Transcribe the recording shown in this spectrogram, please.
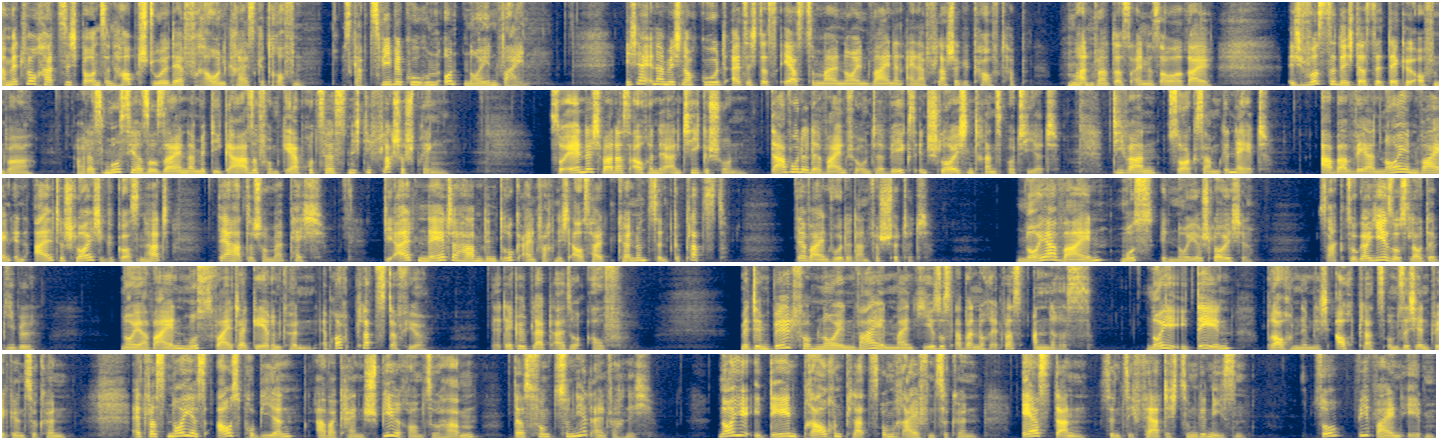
Am Mittwoch hat sich bei uns in Hauptstuhl der Frauenkreis getroffen. Es gab Zwiebelkuchen und neuen Wein. Ich erinnere mich noch gut, als ich das erste Mal neuen Wein in einer Flasche gekauft habe. Mann, war das eine Sauerei. Ich wusste nicht, dass der Deckel offen war. Aber das muss ja so sein, damit die Gase vom Gärprozess nicht die Flasche sprengen. So ähnlich war das auch in der Antike schon. Da wurde der Wein für unterwegs in Schläuchen transportiert. Die waren sorgsam genäht. Aber wer neuen Wein in alte Schläuche gegossen hat, der hatte schon mal Pech. Die alten Nähte haben den Druck einfach nicht aushalten können und sind geplatzt. Der Wein wurde dann verschüttet. Neuer Wein muss in neue Schläuche. Sagt sogar Jesus laut der Bibel. Neuer Wein muss weiter gären können. Er braucht Platz dafür. Der Deckel bleibt also auf. Mit dem Bild vom neuen Wein meint Jesus aber noch etwas anderes. Neue Ideen brauchen nämlich auch Platz, um sich entwickeln zu können. Etwas Neues ausprobieren, aber keinen Spielraum zu haben, das funktioniert einfach nicht. Neue Ideen brauchen Platz, um reifen zu können. Erst dann sind sie fertig zum Genießen. So wie Wein eben.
